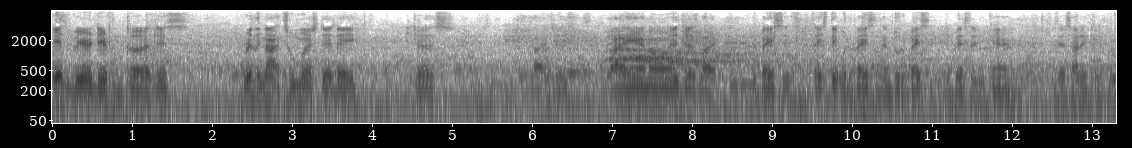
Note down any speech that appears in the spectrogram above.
it's very different because it's really not too much that they just like just buy in on. It's just like the basics. They stick with the basics and do the basics the best that you can. That's how they get through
